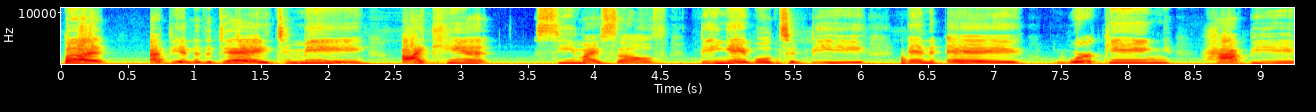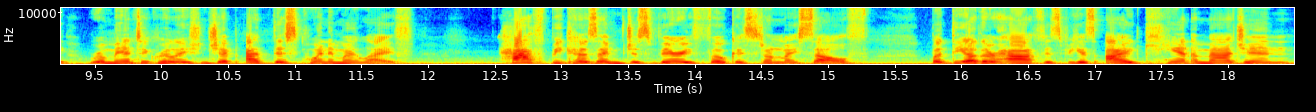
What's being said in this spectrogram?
But at the end of the day, to me, I can't see myself being able to be in a working, happy, romantic relationship at this point in my life. Half because I'm just very focused on myself, but the other half is because I can't imagine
